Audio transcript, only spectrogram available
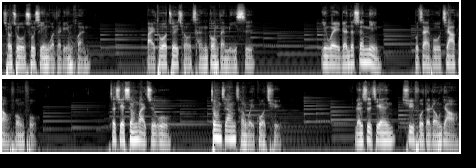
求主苏醒我的灵魂，摆脱追求成功的迷思。因为人的生命不在乎家道丰富，这些身外之物终将成为过去。人世间虚浮的荣耀。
